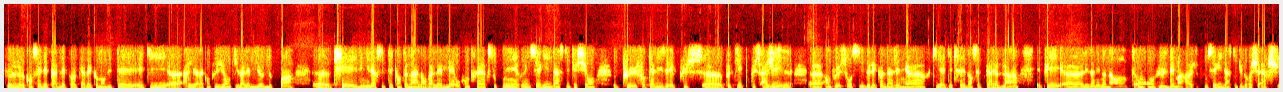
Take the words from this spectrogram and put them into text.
que le Conseil d'État de l'époque avait commandité et qui euh, arrivait à la conclusion qu'il valait mieux ne pas euh, créer une université cantonale. En Valais, mais au contraire soutenir une série d'institutions plus focalisées, plus euh, petites, plus agiles, euh, en plus aussi de l'école d'ingénieurs qui a été créée dans cette période-là. Et puis les années 90 ont, ont, vu le démarrage d'une série d'instituts de recherche.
